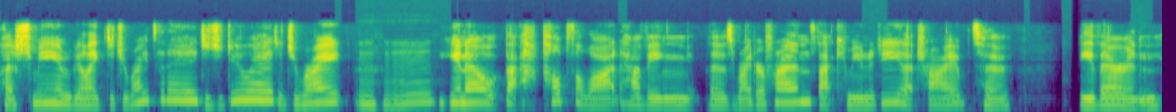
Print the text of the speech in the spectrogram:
push me and be like, did you write today? Did you do it? Did you write? mm-hmm. You know, that helps a lot having those writer friends, that community, that tribe to be there and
